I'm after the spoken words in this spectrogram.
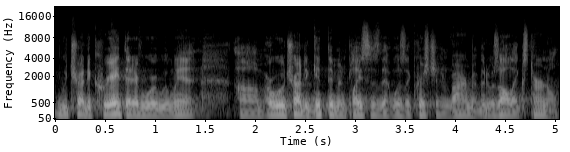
we tried to create that everywhere we went, um, or we tried to get them in places that was a Christian environment, but it was all external.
